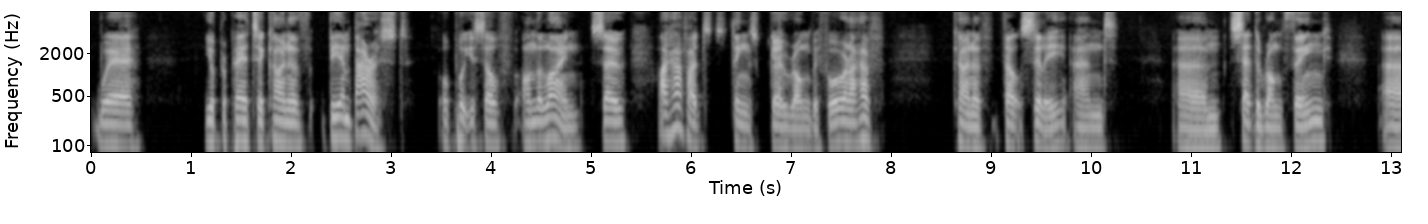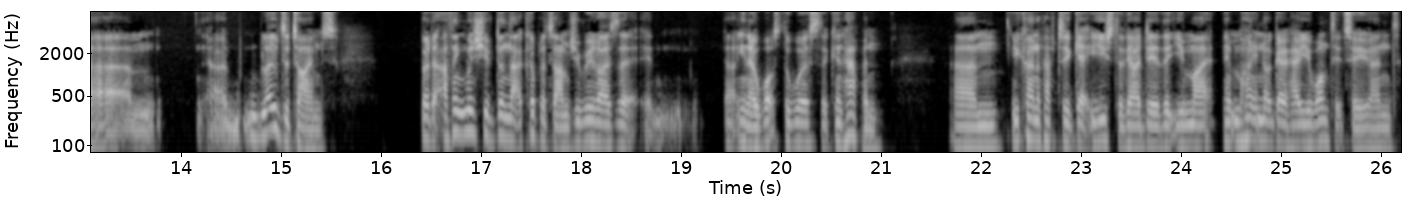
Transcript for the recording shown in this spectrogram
where you're prepared to kind of be embarrassed or put yourself on the line. So I have had things go wrong before, and I have kind of felt silly and um, said the wrong thing um, uh, loads of times. But I think once you've done that a couple of times, you realise that it, uh, you know what's the worst that can happen. Um, you kind of have to get used to the idea that you might it might not go how you want it to, and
